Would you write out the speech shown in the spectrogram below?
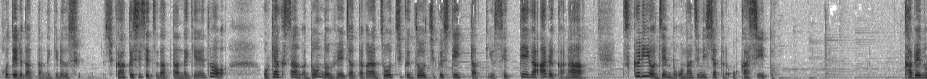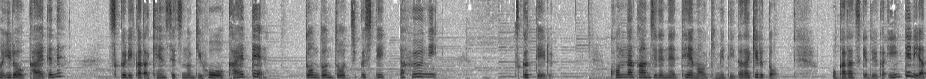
ホテルだったんだけれど宿泊施設だったんだけれどお客さんがどんどん増えちゃったから増築増築していったっていう設定があるから作りを全部同じにしちゃったらおかしいと。壁の色を変えてね作り方建設の技法を変えてどんどん増築していった風に作っている。こんな感じでねテーマを決めていただけるとお片付けというかインテリア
